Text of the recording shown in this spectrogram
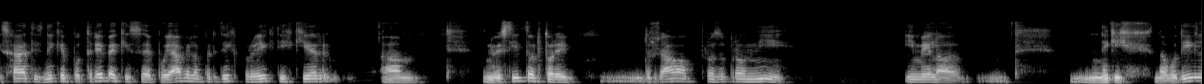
izhajati iz neke potrebe, ki se je pojavila pri teh projektih, kjer um, investitor, torej država, pravzaprav ni imela nekih navodil,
